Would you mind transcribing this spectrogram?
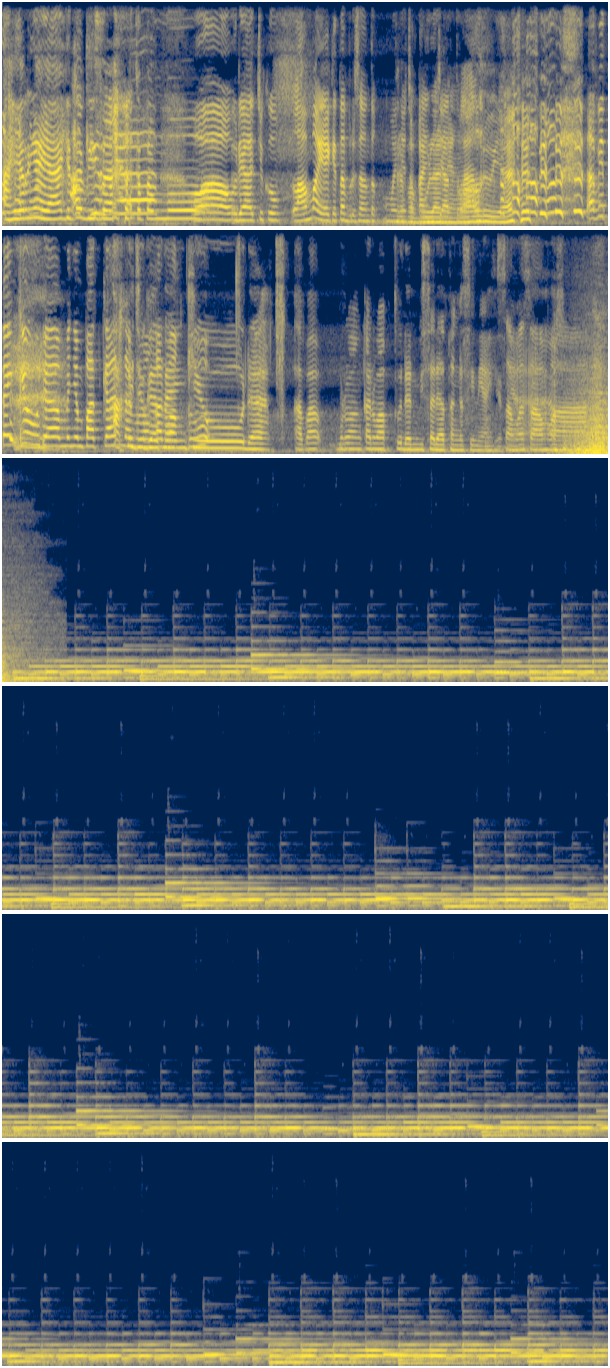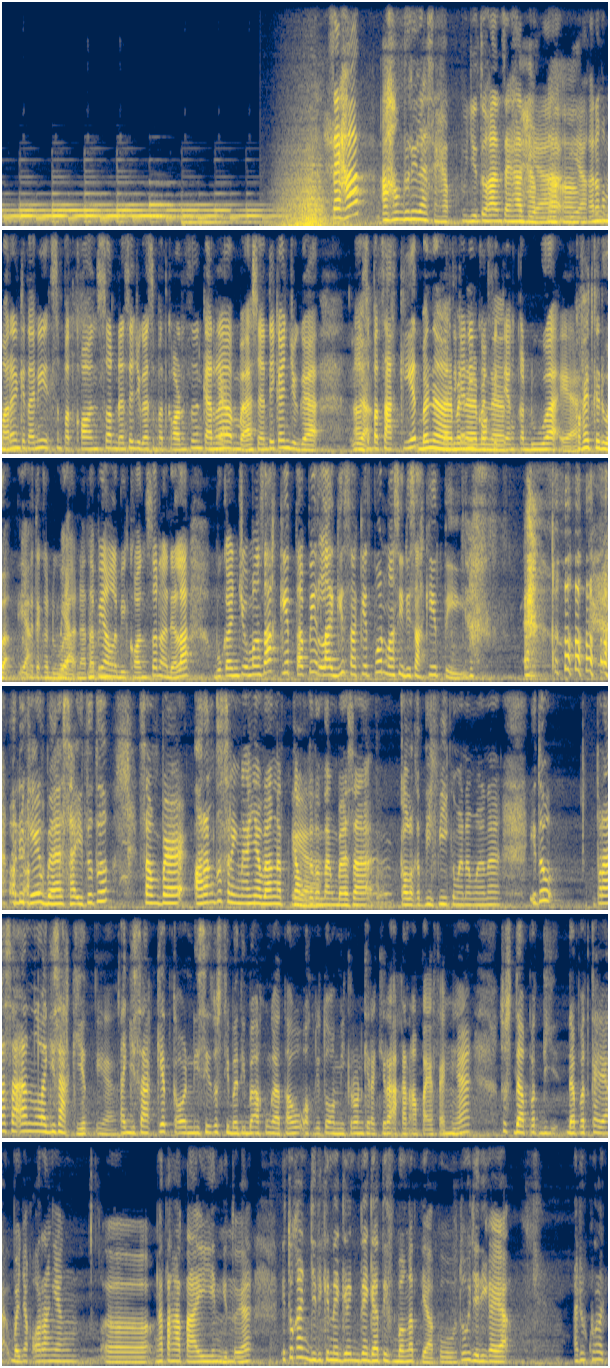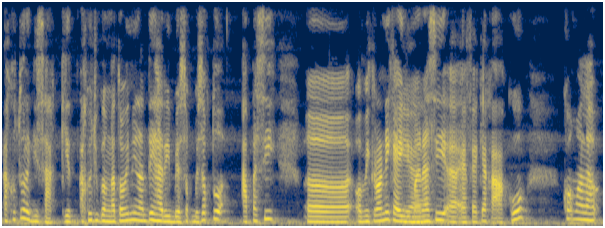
Akhirnya ya kita bisa ketemu Wow, udah cukup lama ya kita berusaha untuk menyocokkan bulan jadwal. yang lalu ya Tapi thank you udah menyempatkan Aku dan juga thank waktu. you Udah apa meruangkan waktu dan bisa datang ke sini akhirnya Sama-sama. Sehat? Alhamdulillah sehat Puji Tuhan sehat, Sehat, ya. uh-uh. Iya, karena Hmm. kemarin kita ini sempat concern dan saya juga sempat concern karena Mbak Ashanti kan juga uh, Iya. sempat sakit. Benar, Berarti kan benar, ini COVID benar. yang kedua ya. Covid kedua ya. COVID yang kedua. Ya. Nah, tapi Mm-mm. yang lebih concern adalah bukan cuma sakit tapi lagi sakit pun masih disakiti. Aduh kayak bahasa itu tuh sampai orang tuh sering nanya banget kamu Iya. tuh tentang bahasa kalau ke TV ke mana-mana itu perasaan lagi sakit Iya. lagi sakit kondisi terus tiba-tiba aku nggak tahu waktu itu omikron kira-kira akan apa efeknya Hmm. terus dapat di dapat kayak banyak orang yang eh, ngata-ngatain gitu Hmm. ya itu kan jadi neg- negatif banget ya aku tuh jadi kayak aduh aku, aku tuh lagi sakit aku juga nggak tahu ini nanti hari besok-besok tuh apa sih eh, omikron ini kayak Iya. gimana sih eh, efeknya ke aku kok malah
